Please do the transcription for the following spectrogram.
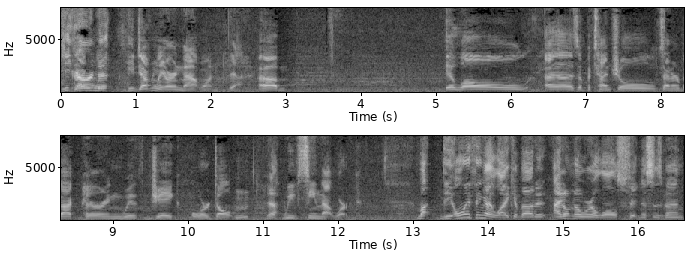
He earned it. He definitely earned that one. Yeah. Um, Illal as a potential center back pairing with Jake or Dalton. Yeah. we've seen that work. My, the only thing I like about it, I don't know where Illal's fitness has been.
